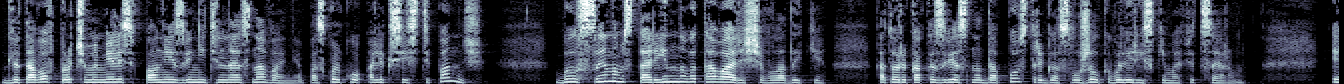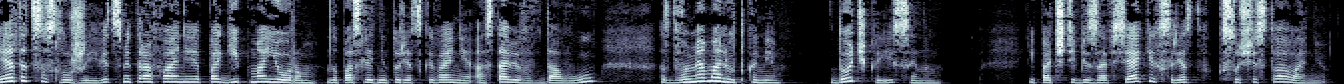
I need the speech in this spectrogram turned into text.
Для того, впрочем, имелись вполне извинительные основания, поскольку Алексей Степанович был сыном старинного товарища владыки, который, как известно, до пострига служил кавалерийским офицером. Этот сослуживец Митрофания погиб майором на последней турецкой войне, оставив вдову с двумя малютками, дочкой и сыном, и почти безо всяких средств к существованию –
